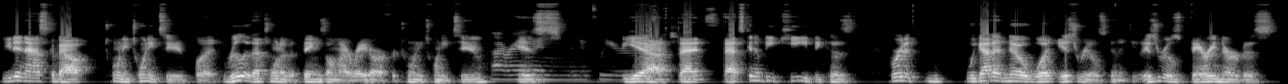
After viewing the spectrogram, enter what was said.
You didn't ask about 2022, but really that's one of the things on my radar for 2022. Iran Is-. Yeah, that that's going to be key because we're gonna we got to know what Israel's going to do. Israel's very nervous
